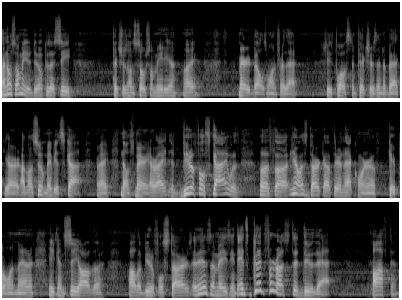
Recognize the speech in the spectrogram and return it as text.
I know some of you do because I see pictures on social media. Like Mary Bell's one for that. She's posting pictures in the backyard. I'm assuming maybe it's Scott, right? No, it's Mary. All right, it's beautiful sky with, with uh, you know, it's dark out there in that corner of Cape Owen Manor. You can see all the all the beautiful stars, and it is amazing. It's good for us to do that often.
